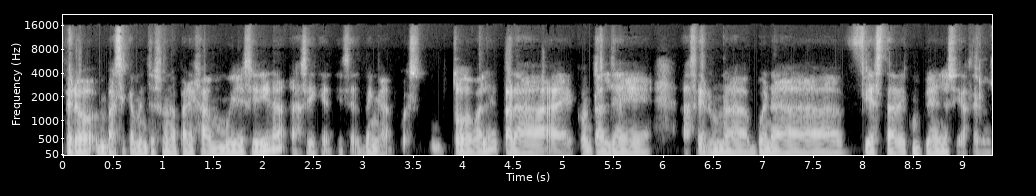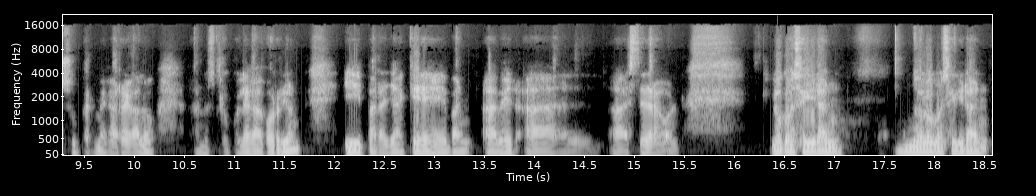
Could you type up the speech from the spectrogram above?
pero básicamente es una pareja muy decidida, así que dices, venga, pues todo vale para eh, con tal de hacer una buena fiesta de cumpleaños y hacer un super mega regalo a nuestro colega Gorrión y para allá que van a ver a este dragón. ¿Lo conseguirán? ¿No lo conseguirán?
